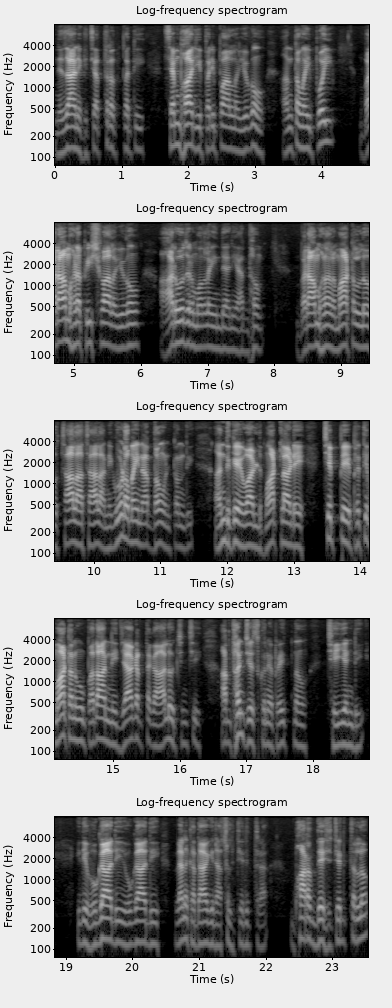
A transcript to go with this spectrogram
నిజానికి ఛత్రపతి శంభాజీ పరిపాలన యుగం అంతమైపోయి బ్రాహ్మణ పీష్వాల యుగం ఆ రోజున మొదలైంది అని అర్థం. బ్రాహ్మణుల మాటల్లో చాలా చాలా నిగూఢమైన అర్థం ఉంటుంది. అందుకే వాళ్ళు మాట్లాడే చెప్పే ప్రతి మాటను పదాన్ని జాగ్రత్తగా ఆలోచించి అర్థం చేసుకునే ప్రయత్నం చెయ్యండి ఇది ఉగాది ఉగాది వెనక దాగిన అసలు చరిత్ర. భారతదేశ చరిత్రలో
